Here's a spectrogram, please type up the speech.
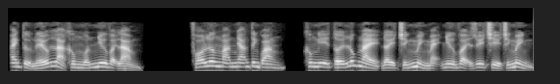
anh tử nếu là không muốn như vậy làm. Phó lương mãn nhãn tinh quang, không nghĩ tới lúc này đây chính mình mẹ như vậy duy trì chính mình,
